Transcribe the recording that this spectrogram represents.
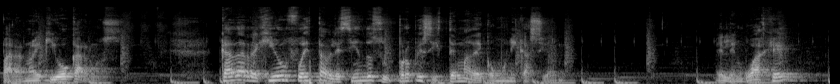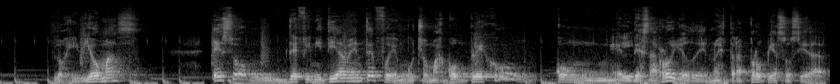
para no equivocarnos, cada región fue estableciendo su propio sistema de comunicación. El lenguaje, los idiomas, eso definitivamente fue mucho más complejo con el desarrollo de nuestra propia sociedad.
